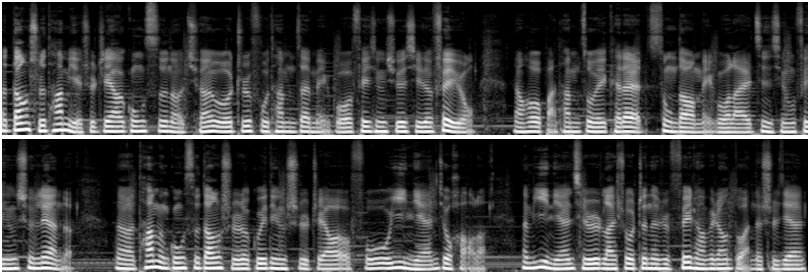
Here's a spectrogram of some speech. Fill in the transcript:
那当时他们也是这家公司呢全额支付他们在美国飞行学习的费用，然后把他们作为 Cadet 送到美国来进行飞行训练的。那他们公司当时的规定是只要服务一年就好了。那么一年其实来说真的是非常非常短的时间，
